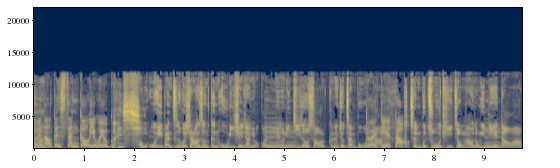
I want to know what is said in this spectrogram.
对，然后跟三高也会有关系。我一般只会想到这种跟物理现象有关，比如说你肌肉少，可能就站不稳，对，跌倒，撑不住体重啊，容易跌倒啊。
